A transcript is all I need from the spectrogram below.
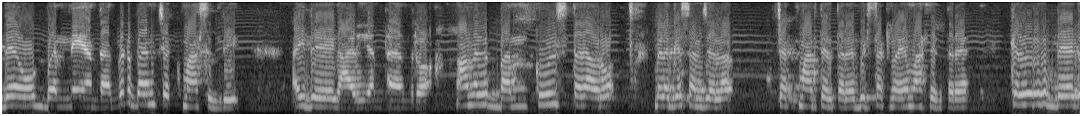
ಇದೆ, ಹೋಗ್ ಬನ್ನಿ ಅಂತ ಅಂದ್ಬಿಟ್ಟು ಬಂದ್ ಚೆಕ್ ಮಾಡ್ಸಿದ್ರಿ ಇದೆ ಗಾಳಿ ಅಂತ ಅಂದ್ರು. ಆಮೇಲೆ ಬಂದ್ ಕೂಳಿಸ್ತಾರೆ ಅವರು. ಬೆಳಗ್ಗೆ ಸಂಜೆ ಎಲ್ಲ ಚೆಕ್ ಮಾಡ್ತಿರ್ತಾರೆ, ಬಿಡ್ಸಕ್ ಟ್ರೈ ಮಾಡ್ತಿರ್ತಾರೆ. ಕೆಲವ್ರಿಗೆ ಬೇಗ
